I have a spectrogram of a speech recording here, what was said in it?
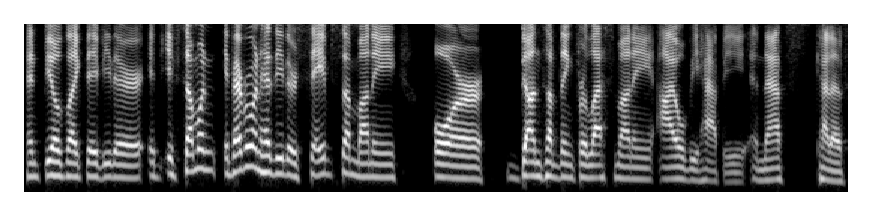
and feels like they've either, if, if someone, if everyone has either saved some money or done something for less money, I will be happy. And that's kind of,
